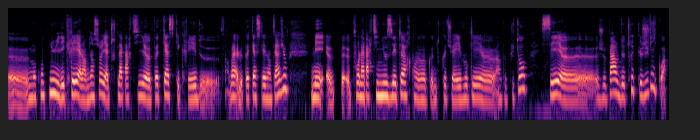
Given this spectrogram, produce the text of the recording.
euh, mon contenu, il est créé. Alors bien sûr, il y a toute la partie podcast qui est créée de, enfin voilà, le podcast, les interviews. Mais pour la partie newsletter que, que, tu as évoqué un peu plus tôt, c'est je parle de trucs que je vis quoi.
